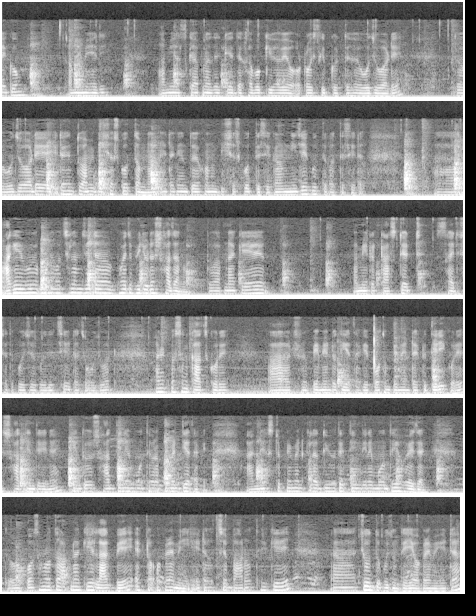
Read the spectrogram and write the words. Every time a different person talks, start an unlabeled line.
আলাইকুম, আমি মেহেদি। আমি আজকে আপনাদেরকে দেখাবো কীভাবে অটো স্কিপ করতে হয় ওজো ওয়ার্ডে তো ওজো ওয়ার্ডে এটা কিন্তু আমি বিশ্বাস করতাম না, এটা কিন্তু এখন বিশ্বাস করতেছি, কারণ নিজেই করতে পারতেছি এটা। আগে মনে করছিলাম যে এটা হয়তো ভিডিওটা সাজানো, তো আপনাকে আমি একটা ট্রাস্টেড সাইটের সাথে পরিচয় করে দিচ্ছি, এটা হচ্ছে ওজো ওয়ার্ড হান্ড্রেড পার্সেন্ট কাজ করে। আর পেমেন্টও দিয়ে থাকে। প্রথম পেমেন্টটা একটু দেরি করে, সাত দিন দেরি নেয়, কিন্তু সাত দিনের মধ্যে ওরা পেমেন্ট দিয়ে থাকে। আর নেক্সট পেমেন্ট খেলা দুই হতে তিন দিনের মধ্যেই হয়ে যায়। তো প্রথমত আপনাকে লাগবে একটা অপেরা মিনি এটা হচ্ছে বারো থেকে চোদ্দ পর্যন্ত এই অপেরা মিনিটা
